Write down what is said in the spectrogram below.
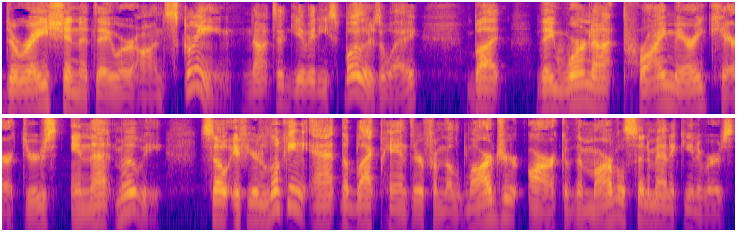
duration that they were on screen. Not to give any spoilers away, but they were not primary characters in that movie. So if you're looking at the Black Panther from the larger arc of the Marvel Cinematic Universe,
